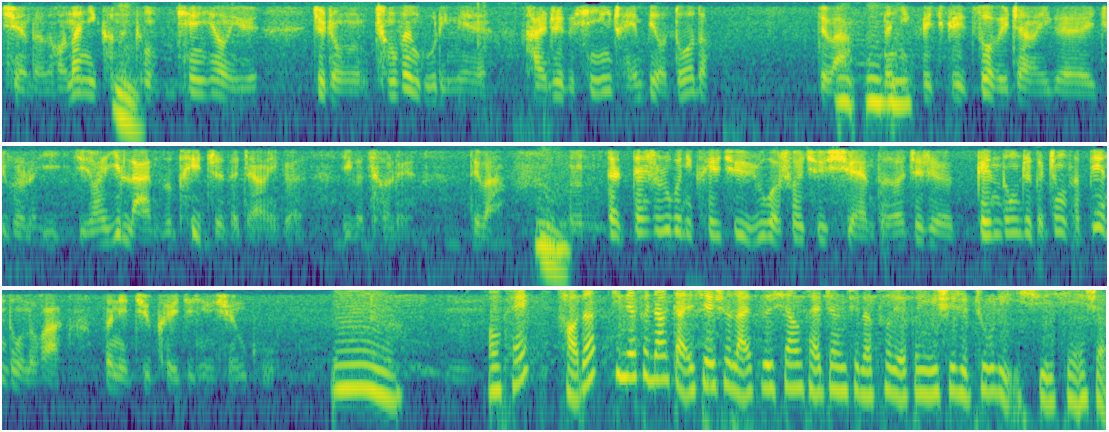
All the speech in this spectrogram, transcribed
选择的话，那你可能更偏向于这种成分股里面还这个新兴产业比较多的。对吧？那你可以可以作为这样一个就是一就像一揽子配置的这样一个一个策略，对吧？嗯嗯。但但是如果你可以去如果说去选择这是跟踪这个政策变动的话，那你就可以进行选股。嗯。OK，好的，今天非常感谢是来自湘财证券的策略分析师是朱礼旭先生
